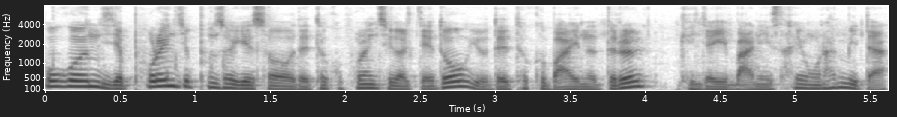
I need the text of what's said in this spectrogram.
혹은 이제 포렌지 분석에서 네트워크 포렌지 갈 때도 이 Network Miner들을 굉장히 많이 사용을 합니다.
